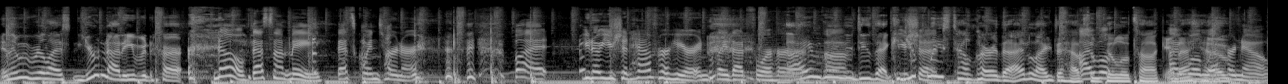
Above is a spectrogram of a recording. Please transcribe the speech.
And then we realized you're not even her. No, that's not me. That's Gwen Turner. but you know, you should have her here and play that for her. I am going to Um, do that. Can you, should. please tell her that I'd like to have I some will- pillow talk? And I will let have, her know.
